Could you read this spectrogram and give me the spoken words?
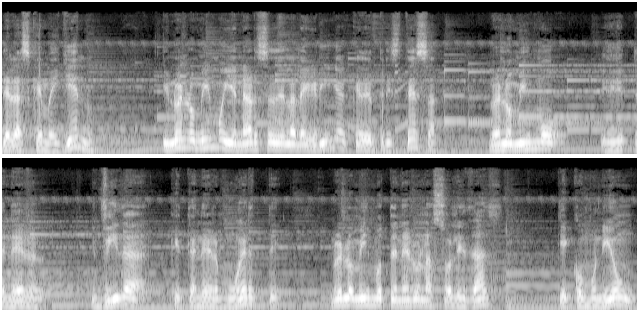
de las que me lleno. Y no es lo mismo llenarse de la alegría que de tristeza. No es lo mismo eh, tener vida que tener muerte. No es lo mismo tener una soledad que comunión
